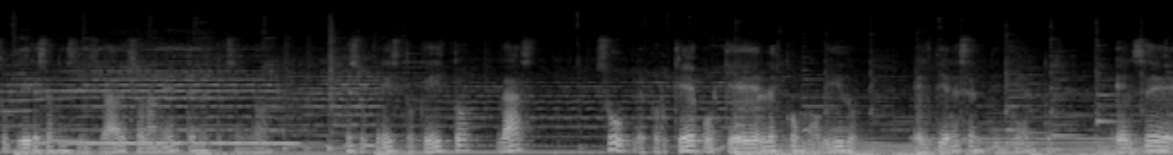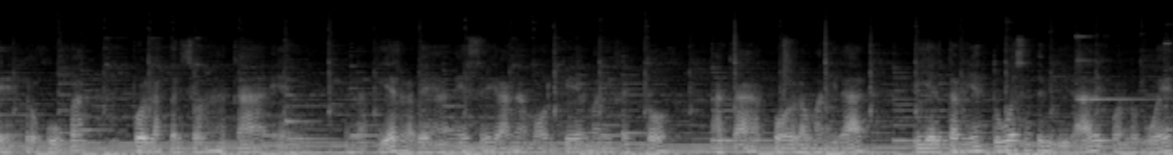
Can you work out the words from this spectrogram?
suplir esas necesidades solamente nuestro Señor Jesucristo. Cristo las suple. ¿Por qué? Porque Él es conmovido, Él tiene sentimientos, Él se preocupa por las personas acá en, la tierra. Vean ese gran amor que Él manifestó acá por la humanidad. Y Él también tuvo esas debilidades cuando fue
